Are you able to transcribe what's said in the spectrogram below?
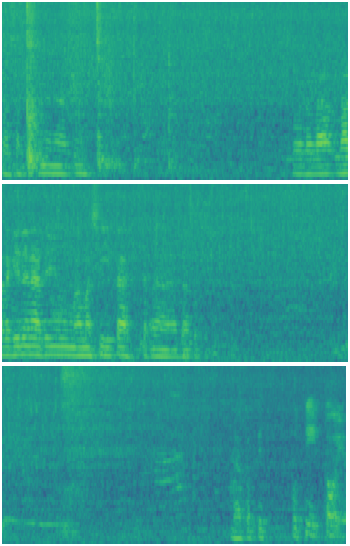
Sasangkapin na natin. So, lala- lalagyan na natin yung mamasita saka dato. Dato puti toyo.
